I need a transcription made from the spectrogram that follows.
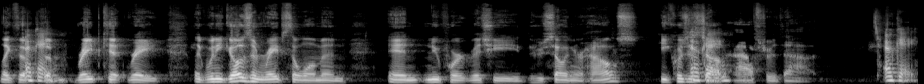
like the, Okay. the rape kit rape. Like when he goes and rapes the woman in New Port Richey who's selling her house, he quits his Okay. job after that. okay.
